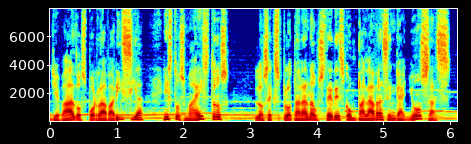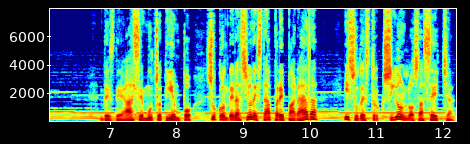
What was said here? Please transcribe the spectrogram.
Llevados por la avaricia, estos maestros los explotarán a ustedes con palabras engañosas. Desde hace mucho tiempo su condenación está preparada y su destrucción los acecha.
